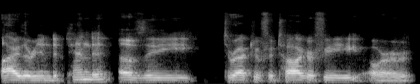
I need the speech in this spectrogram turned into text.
either independent of the director of photography or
